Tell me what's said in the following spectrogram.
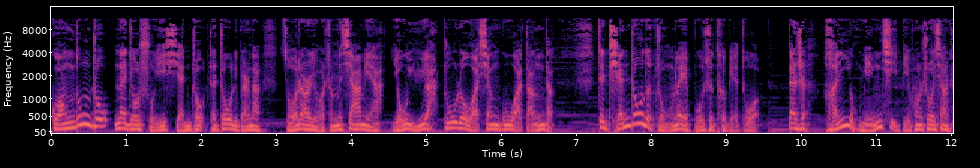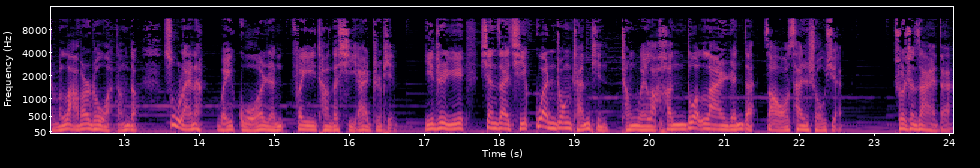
广东粥那就属于咸粥。这粥里边呢，佐料有什么虾米啊、鱿鱼啊、猪肉啊、香菇啊等等。这甜粥的种类不是特别多，但是很有名气。比方说像什么腊八粥啊等等，素来呢为国人非常的喜爱之品，以至于现在其罐装产品成为了很多懒人的早餐首选。说实在的。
